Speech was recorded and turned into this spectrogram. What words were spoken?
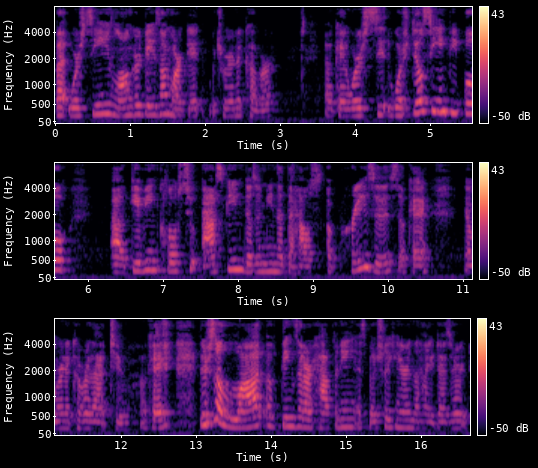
but we're seeing longer days on market which we're to cover Okay, we're, we're still seeing people uh, giving close to asking. Doesn't mean that the house appraises, okay? And we're gonna cover that too, okay? There's a lot of things that are happening, especially here in the high desert,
